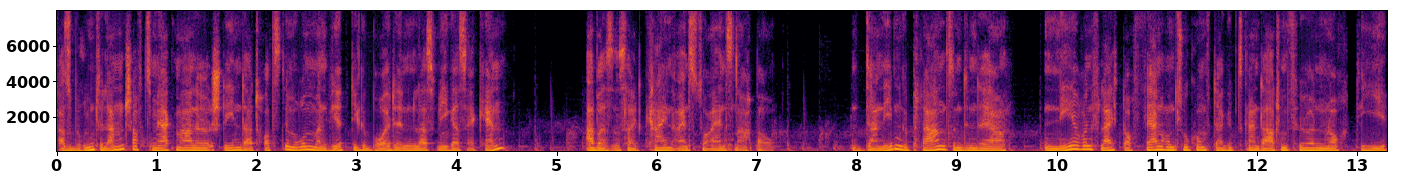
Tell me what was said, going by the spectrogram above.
Also berühmte Landschaftsmerkmale stehen da trotzdem rum, man wird die Gebäude in Las Vegas erkennen, aber es ist halt kein 1 zu 1 Nachbau. Daneben geplant sind in der näheren, vielleicht auch ferneren Zukunft, da gibt es kein Datum für, noch die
